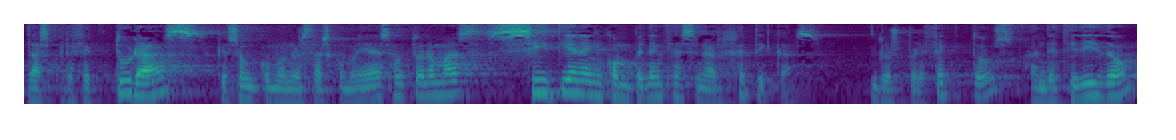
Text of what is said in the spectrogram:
las prefecturas, que son como nuestras comunidades autónomas, sí tienen competencias energéticas y los prefectos han decidido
